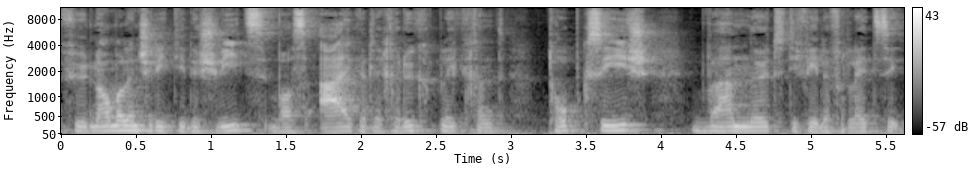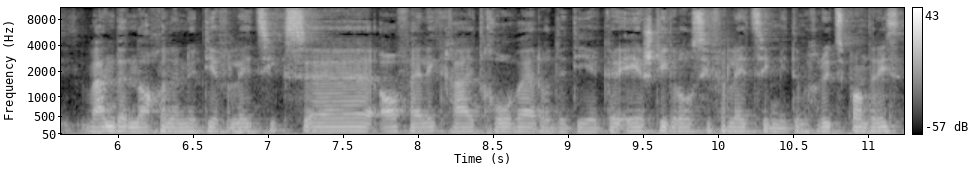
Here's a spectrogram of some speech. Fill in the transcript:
für nochmal einen Schritt in der Schweiz, was eigentlich rückblickend top war, wenn nicht die vielen Verletzungen, wenn dann nachher nicht die Verletzungsanfälligkeit gekommen wäre oder die erste grosse Verletzung mit dem Kreuzbandriss,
